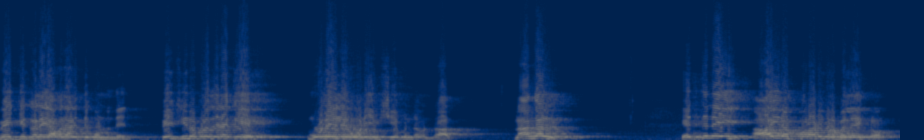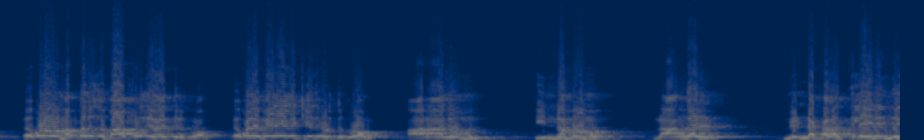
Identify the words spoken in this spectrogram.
பேச்சுக்களை அவதானித்துக் கொண்டிருந்தேன். பேசுகிற பொழுது எனக்கு மூளையிலே ஓடிய விஷயம் என்னவென்றால் நாங்கள் எத்தனை ஆயிரம் போராளிகள் பதிலளிக்கிறோம் எவ்வளவு மக்களுக்கு வாக்குறுதி அளித்திருக்கிறோம்? எவ்வளவு வேலைகளை செய்து கொடுத்திருக்கிறோம்? ஆனாலும் இன்னமும் நாங்கள் நின்ற களத்தில் இருந்து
